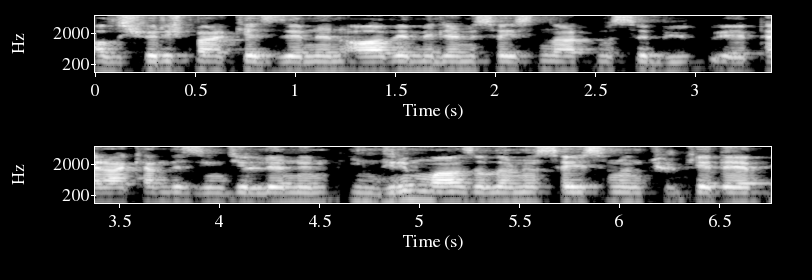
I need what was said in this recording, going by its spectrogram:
alışveriş merkezlerinin, AVM'lerinin sayısının artması, büyük e, perakende zincirlerinin, indirim mağazalarının sayısının Türkiye'de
